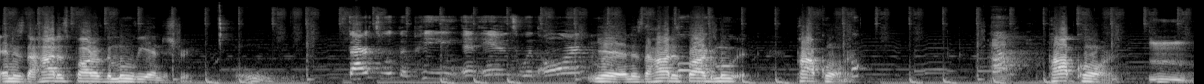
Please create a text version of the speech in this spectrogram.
and is the hottest part of the movie industry? Ooh. Starts with a P and ends with orange. Yeah, and it's the hottest part of the movie. Popcorn. Popcorn. Mm.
